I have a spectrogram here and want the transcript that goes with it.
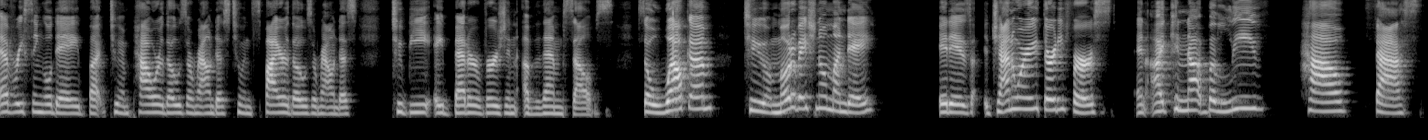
every single day, but to empower those around us, to inspire those around us to be a better version of themselves. So, welcome to Motivational Monday. It is January 31st, and I cannot believe how fast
